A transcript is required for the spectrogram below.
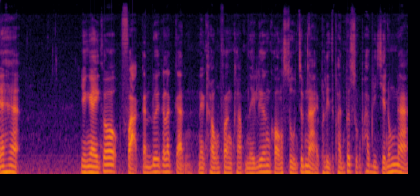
นะฮะ ยังไงก็ฝากกันด้วยก็แล้วกันนะครับฟังครับในเรื่องของศูนย์จำหน่ายผลิตภัณฑ์เพื่อสุขภาพดีเจน้องนาง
